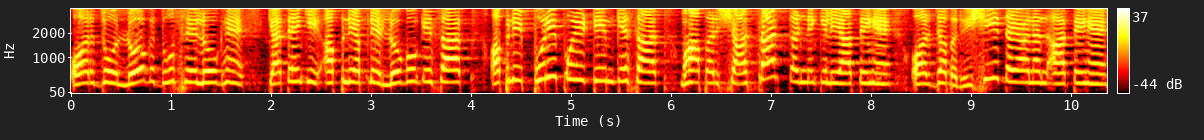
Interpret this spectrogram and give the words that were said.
और जो लोग दूसरे लोग हैं, कहते हैं कि अपने अपने लोगों के साथ, अपनी पूरी पूरी टीम के साथ वहाँ पर शास्त्रार्थ करने के लिए आते हैं। और जब ऋषि दयानंद आते हैं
